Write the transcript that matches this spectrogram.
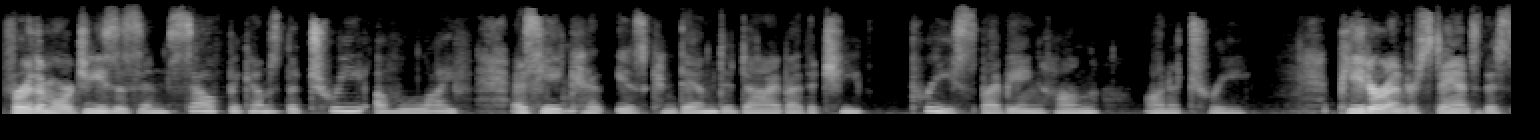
Furthermore, Jesus himself becomes the tree of life as he is condemned to die by the chief by being hung on a tree. Peter understands this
